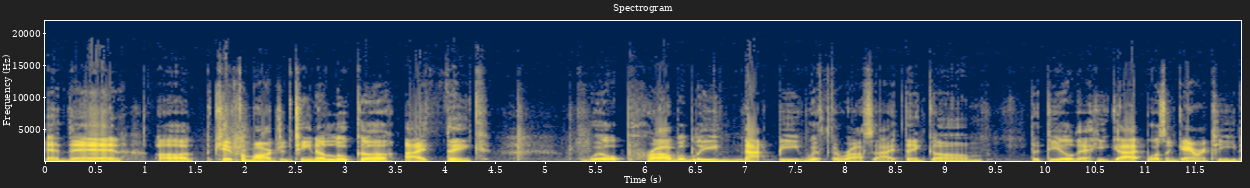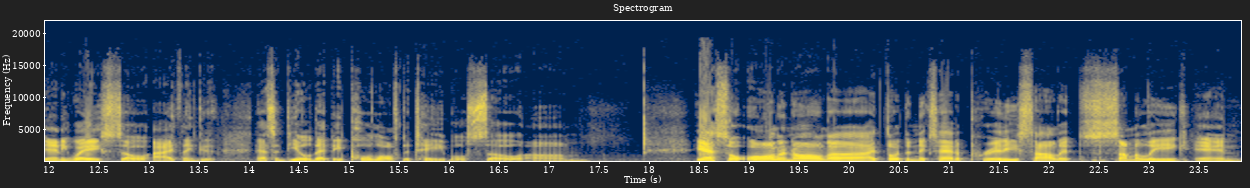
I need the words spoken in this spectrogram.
and then uh, the kid from Argentina, Luca, I think will probably not be with the roster. I think um, the deal that he got wasn't guaranteed anyway, so I think that's a deal that they pull off the table. So, um, yeah, so all in all, uh, I thought the Knicks had a pretty solid summer league, and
